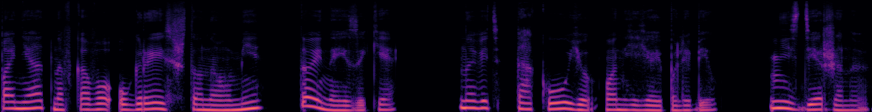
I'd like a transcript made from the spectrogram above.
понятно, в кого у Грейс что на уме, то и на языке. Но ведь такую он ее и полюбил. Не сдержанную,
